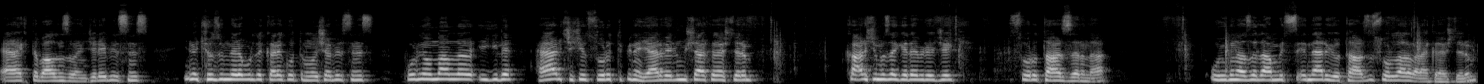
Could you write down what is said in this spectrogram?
eğer kitap aldığınız zaman inceleyebilirsiniz. Yine çözümlere burada kare koduna ulaşabilirsiniz. Polinomlarla ilgili her çeşit soru tipine yer verilmiş arkadaşlarım. Karşımıza gelebilecek soru tarzlarına uygun hazırlanmış senaryo tarzı sorular var arkadaşlarım.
